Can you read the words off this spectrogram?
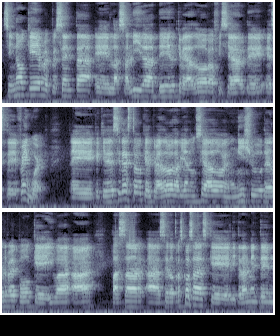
sino que representa eh, la salida del creador oficial de este framework. Eh, ¿Qué quiere decir esto? Que el creador había anunciado en un issue del repo que iba a pasar a hacer otras cosas que literalmente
